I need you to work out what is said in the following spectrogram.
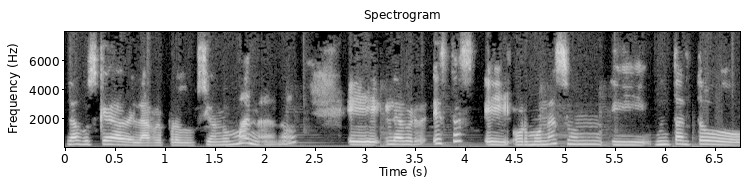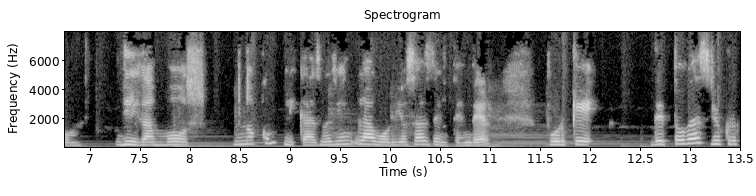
la búsqueda de la reproducción humana, ¿no? Eh, la verdad, estas eh, hormonas son eh, un tanto, digamos, no complicadas, más bien laboriosas de entender, porque de todas, yo creo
